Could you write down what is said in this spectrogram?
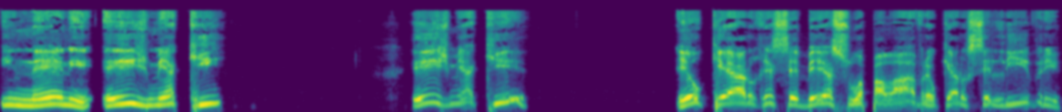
Inene, eis-me aqui. Eis-me aqui. Eu quero receber a sua palavra, eu quero ser livre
